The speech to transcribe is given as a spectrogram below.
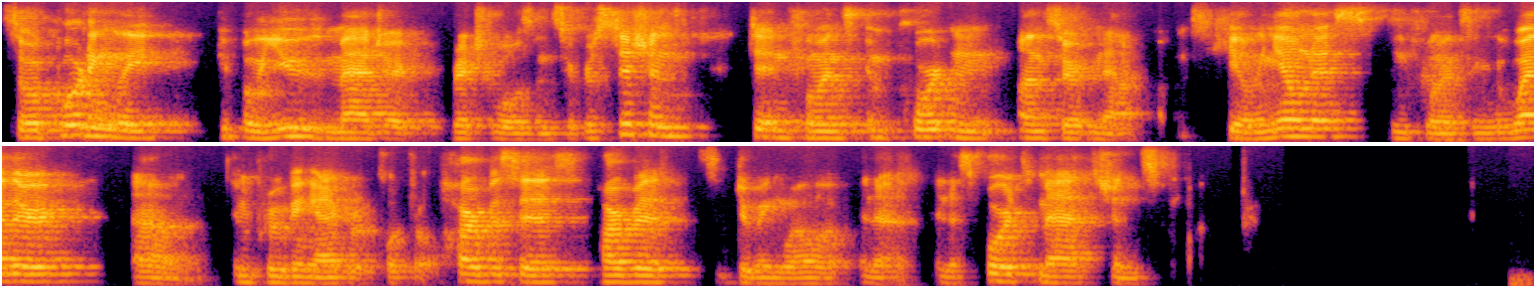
So accordingly, people use magic, rituals, and superstitions to influence important uncertain outcomes, healing illness, influencing the weather, um, improving agricultural harvests, harvests, doing well in a, in a sports match, and so on.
